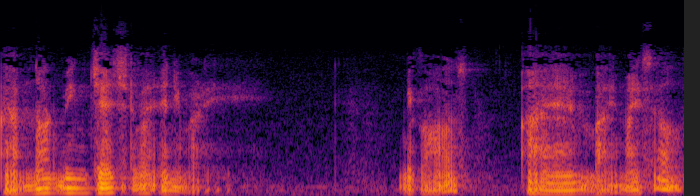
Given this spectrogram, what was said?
I am not being judged by anybody because I am by myself.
